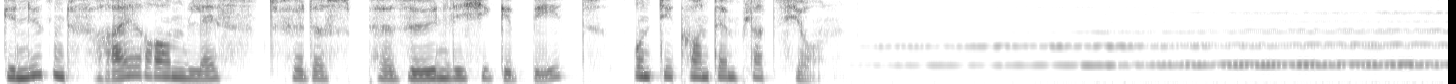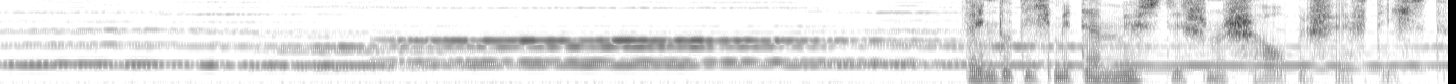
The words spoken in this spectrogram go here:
genügend Freiraum lässt für das persönliche Gebet und die Kontemplation. wenn du dich mit der mystischen Schau beschäftigst.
